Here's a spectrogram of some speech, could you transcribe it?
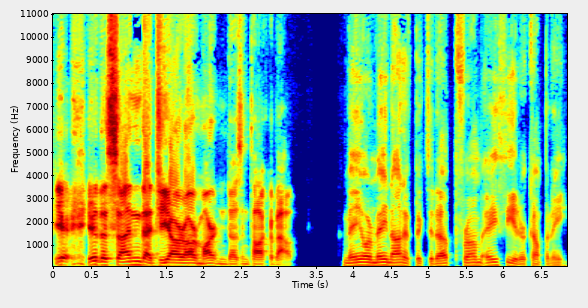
you're you're the son that G.R.R. Martin doesn't talk about. May or may not have picked it up from a theater company.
